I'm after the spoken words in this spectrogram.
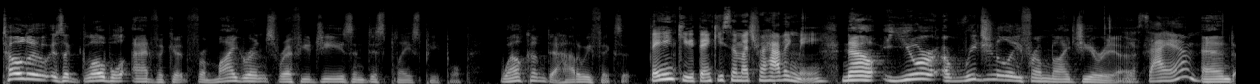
Tolu is a global advocate for migrants, refugees, and displaced people. Welcome to How Do We Fix It? Thank you. Thank you so much for having me. Now, you're originally from Nigeria. Yes, I am. And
